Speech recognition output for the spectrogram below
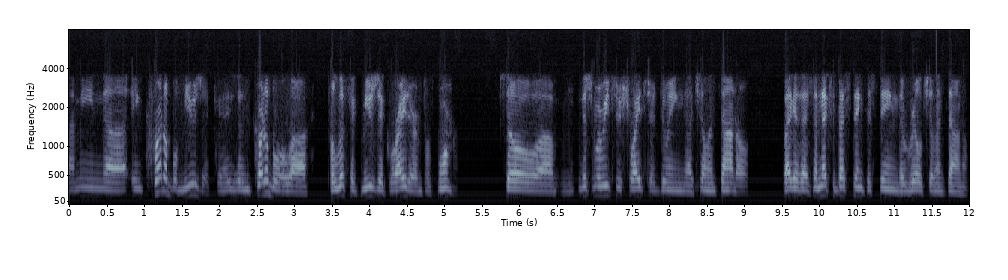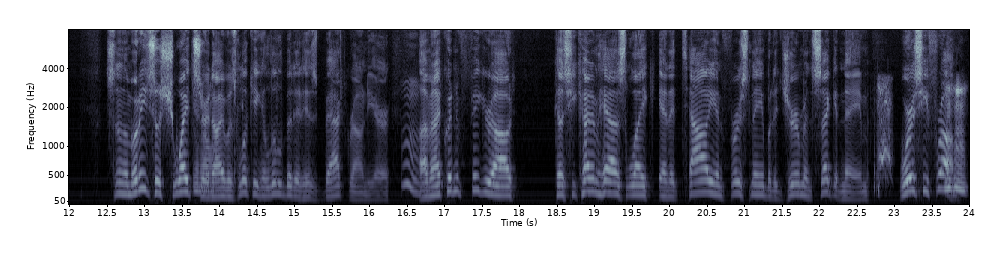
I mean, uh, incredible music. He's an incredible, uh, prolific music writer and performer. So um, this Maurizio Schweitzer doing uh, Celentano, like I said, it's the next best thing to seeing the real Celentano. So the Maurizio Schweitzer, You and. I was looking a little bit at his background here, Hmm. um, and I couldn't figure out because he kind of has like an Italian first name but a German second name. Where's he from? Mhm.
